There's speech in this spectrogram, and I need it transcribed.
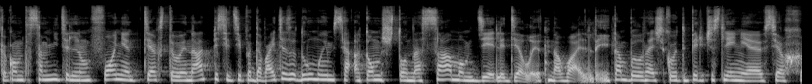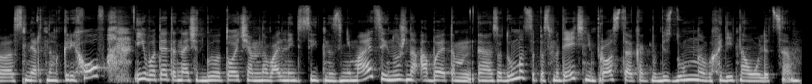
каком-то сомнительном фоне текстовые надписи, типа «давайте задумаемся о том, что на самом деле делает Навальный». И там было, значит, какое-то перечисление всех э, смертных грехов, и вот это, значит, было то, чем Навальный действительно занимается, и нужно об этом э, задуматься, посмотреть, не просто как бы бездумно выходить на улицы.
